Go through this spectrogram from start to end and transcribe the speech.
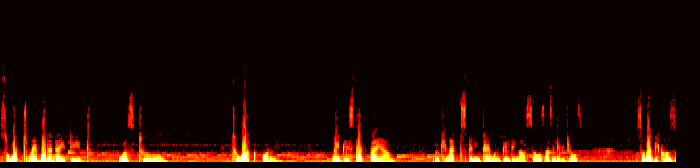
So what my board and I did was to to work on maybe start by um, looking at spending time on building ourselves as individuals, so that because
